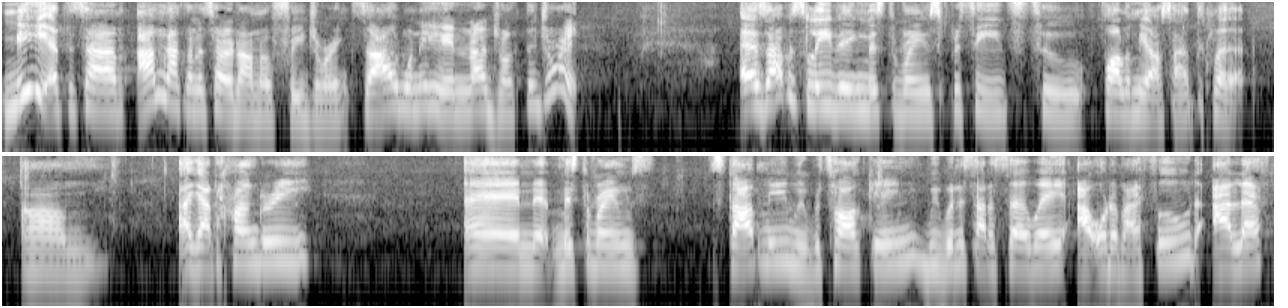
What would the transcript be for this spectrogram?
Me at the time, I'm not gonna turn down no free drink. So I went ahead and I drank the drink. As I was leaving, Mr. Reams proceeds to follow me outside the club. Um, I got hungry, and Mr. Reams stopped me. We were talking. We went inside the subway. I ordered my food. I left.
